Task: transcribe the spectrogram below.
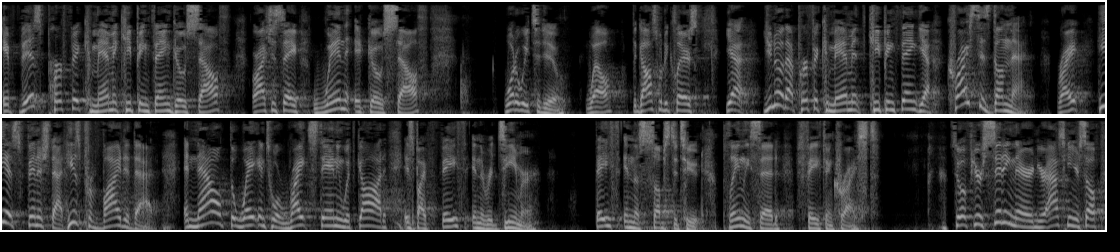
If this perfect commandment keeping thing goes south, or I should say when it goes south, what are we to do? Well, the gospel declares, yeah, you know that perfect commandment keeping thing? Yeah, Christ has done that, right? He has finished that. He has provided that. And now the way into a right standing with God is by faith in the Redeemer. Faith in the substitute. Plainly said, faith in Christ. So if you're sitting there and you're asking yourself,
